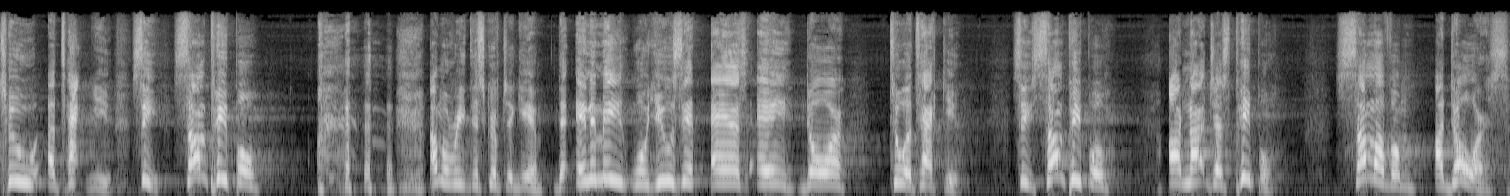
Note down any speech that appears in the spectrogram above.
to attack you. See, some people, I'm gonna read this scripture again. The enemy will use it as a door to attack you. See, some people are not just people, some of them are doors.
